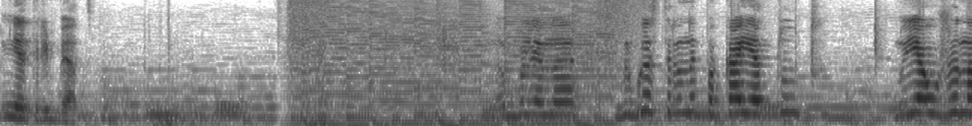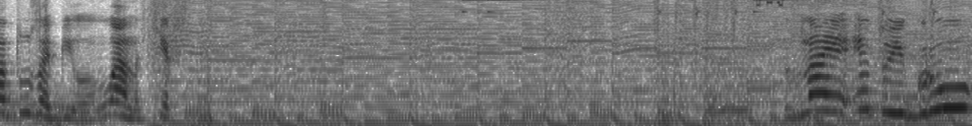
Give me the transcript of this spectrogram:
Нет, ребят. Ну, блин, а с другой стороны, пока я тут... Ну, я уже на ту забила. Ладно, хер с ним. Зная эту игру...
